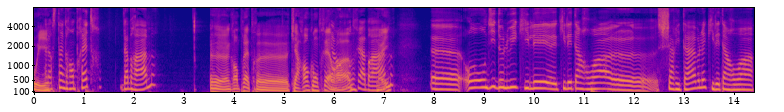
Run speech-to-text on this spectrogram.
Oui. Alors, c'est un grand prêtre d'Abraham, Euh, un grand prêtre euh, qui a rencontré qui a Abraham. rencontré Abraham. Oui. Euh, on dit de lui qu'il est qu'il est un roi charitable, qu'il est un roi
